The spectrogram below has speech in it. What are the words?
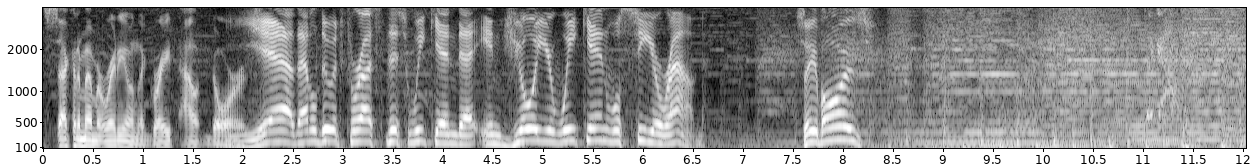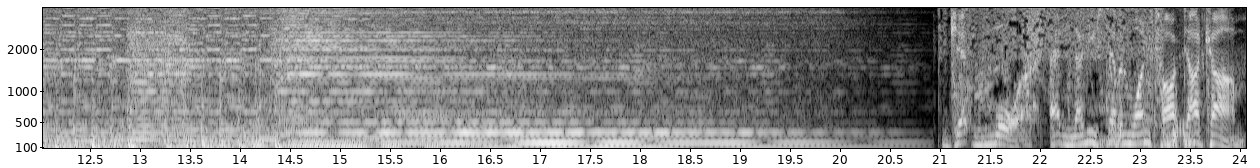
Second Amendment Radio and the Great Outdoors. Yeah, that'll do it for us this weekend. Uh, enjoy your weekend. We'll see you around. See you, boys. At 971talk.com.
